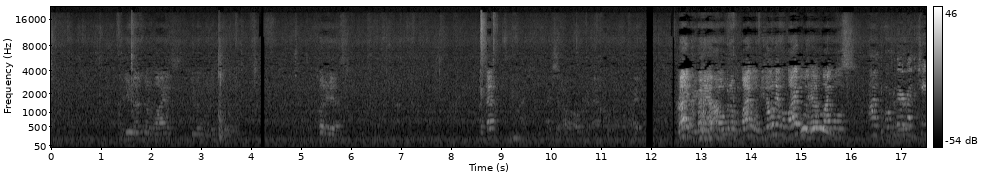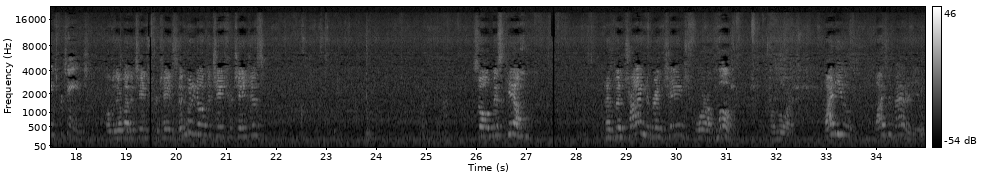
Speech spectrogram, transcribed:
I do not know why it's doing what it's doing. But it is. What's that? I said, oh, we're gonna have to open up a Bible. Right, you're gonna have to open up a Bible. If you don't have a Bible, they have Bibles Uh, over there by the change for change. over there by the Change for Change. Does anybody know what the Change for Change is? So Miss Kim has been trying to bring change for a month or more. Why do you, why does it matter to you?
